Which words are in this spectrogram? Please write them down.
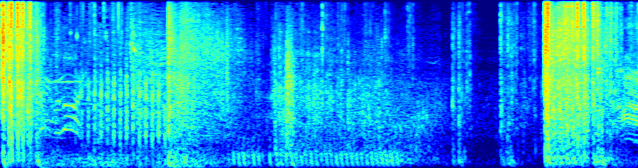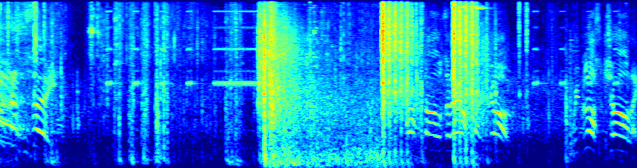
Team at A. C. Hostiles at Alpha, go. We've lost Charlie.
